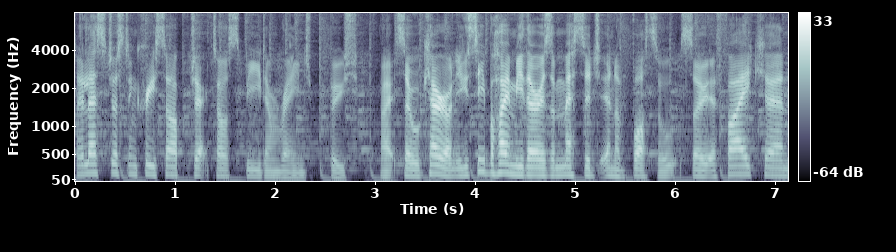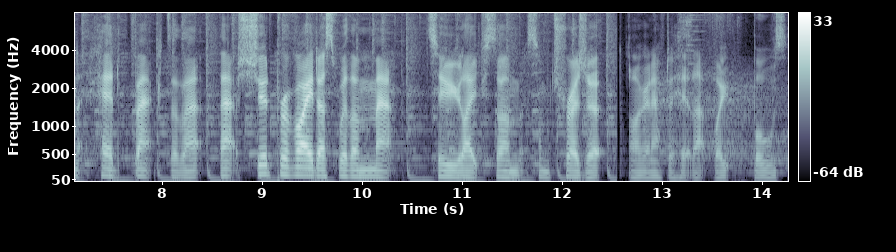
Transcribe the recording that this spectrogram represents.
So let's just increase our projectile speed and range. Boosh. All right, so we'll carry on. You can see behind me there is a message in a bottle. So if I can head back to that, that should provide us with a map to like some some treasure. Oh, I'm to have to hit that boat balls.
